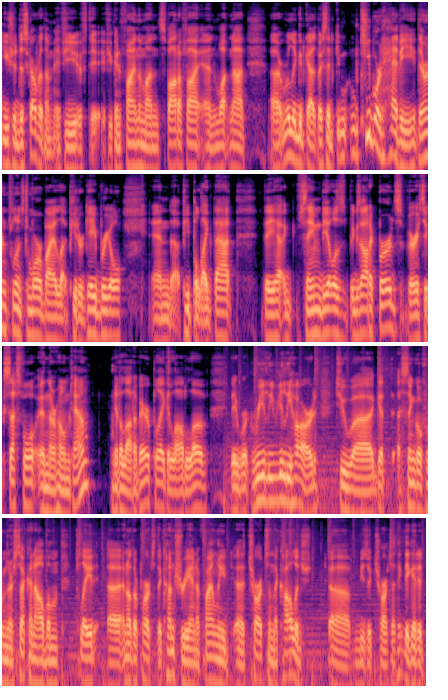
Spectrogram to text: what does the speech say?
you should discover them if you if, if you can find them on Spotify and whatnot. Uh, really good guys. But I said keyboard heavy. They're influenced more by like Peter Gabriel and uh, people like that. They same deal as Exotic Birds. Very successful in their hometown get a lot of airplay, get a lot of love. They work really, really hard to uh, get a single from their second album played uh, in other parts of the country, and it finally uh, charts in the college uh, music charts. I think they get it.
